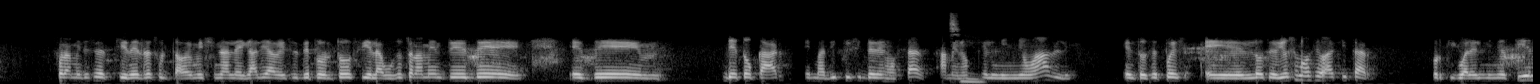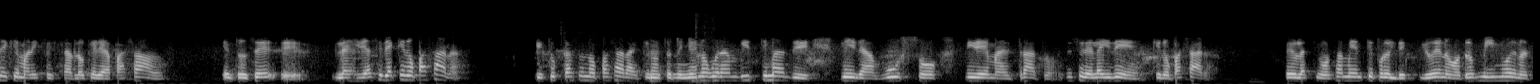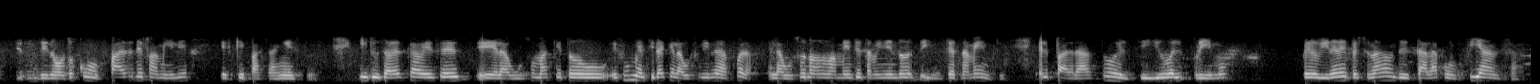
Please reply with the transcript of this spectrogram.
solamente se tiene el resultado de medicina legal y a veces de pronto si el abuso solamente es de es de, de tocar es más difícil de demostrar a menos que el niño hable. Entonces pues eh, lo tedioso no se va a quitar porque igual el niño tiene que manifestar lo que le ha pasado. Entonces eh, la idea sería que no pasara que estos casos no pasaran que nuestros niños no fueran víctimas de ni de abuso ni de maltrato. Esa sería la idea que no pasara. Pero lastimosamente por el descuido de nosotros mismos, de, nosotros como padres de familia, es que pasan esto. Y tú sabes que a veces eh, el abuso más que todo, eso es mentira que el abuso viene de afuera, el abuso normalmente está viniendo internamente, el padrastro, el tío, el primo, pero viene de personas donde está la confianza,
